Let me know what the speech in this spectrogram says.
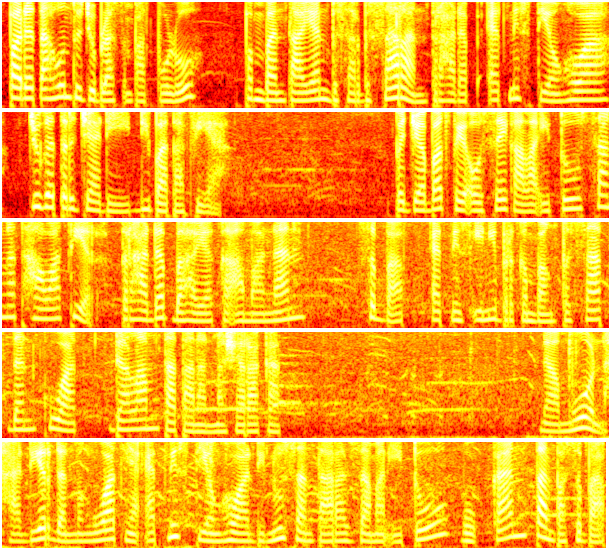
Pada tahun 1740, pembantaian besar-besaran terhadap etnis Tionghoa juga terjadi di Batavia. Pejabat VOC kala itu sangat khawatir terhadap bahaya keamanan sebab etnis ini berkembang pesat dan kuat dalam tatanan masyarakat. Namun, hadir dan menguatnya etnis Tionghoa di Nusantara zaman itu bukan tanpa sebab.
